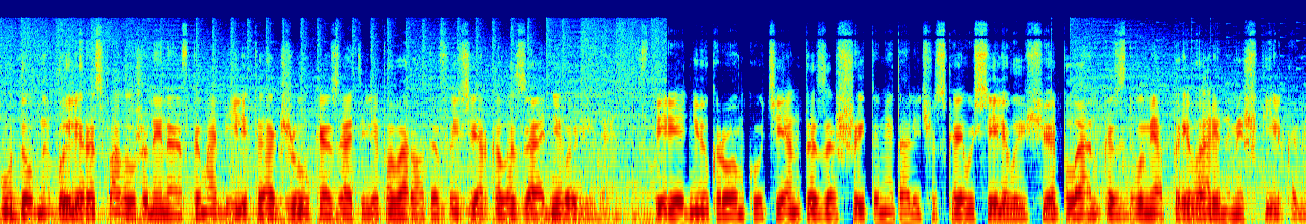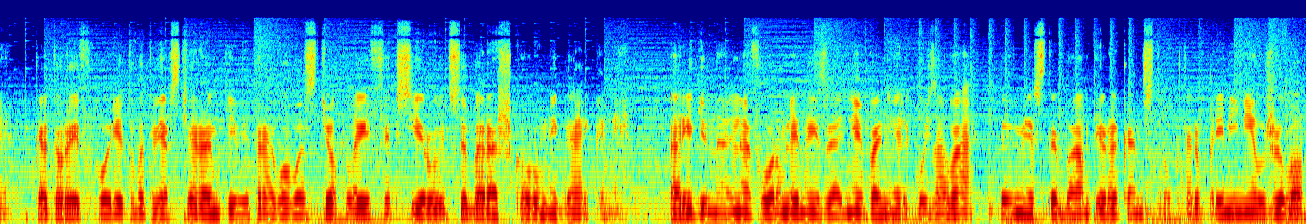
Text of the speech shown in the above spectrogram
Удобно были расположены на автомобиле также указатели поворотов и зеркало заднего вида. Переднюю кромку тента зашита металлическая усиливающая планка с двумя приваренными шпильками которые входят в отверстие рамки ветрового стекла и фиксируются барашковыми гайками. Оригинально оформленная задняя панель кузова, вместо бампера конструктор применил желоб,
